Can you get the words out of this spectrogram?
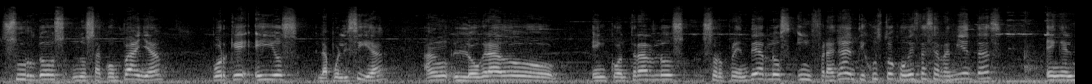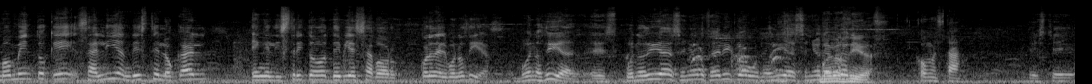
Sur 2, nos acompaña porque ellos, la policía, han logrado encontrarlos, sorprenderlos infraganti, justo con estas herramientas, en el momento que salían de este local en el distrito de Bielsador. Coronel, buenos días. Buenos días. buenos días, señor Federico. Buenos días, señor Buenos días. ¿Cómo está? Este,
